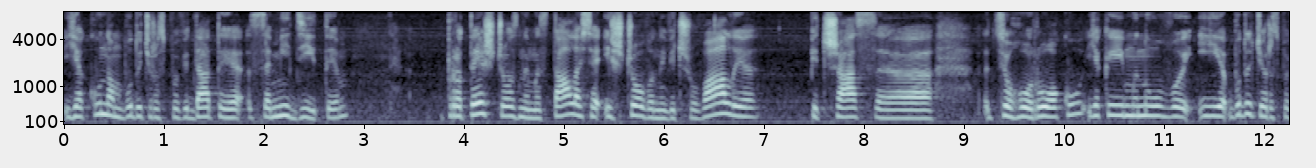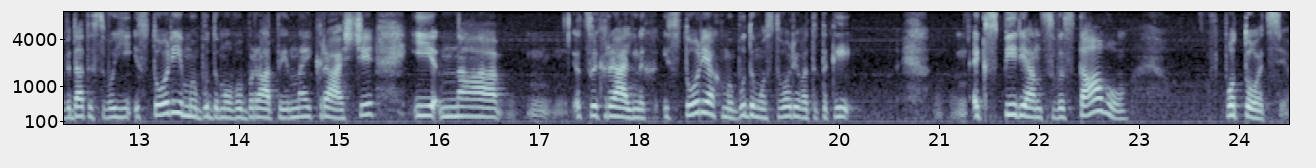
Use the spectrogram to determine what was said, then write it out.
яку нам будуть розповідати самі діти про те, що з ними сталося і що вони відчували під час е, цього року, який минув, і будуть розповідати свої історії. Ми будемо вибирати найкращі, і на цих реальних історіях ми будемо створювати такий експіріанс виставу потоці.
